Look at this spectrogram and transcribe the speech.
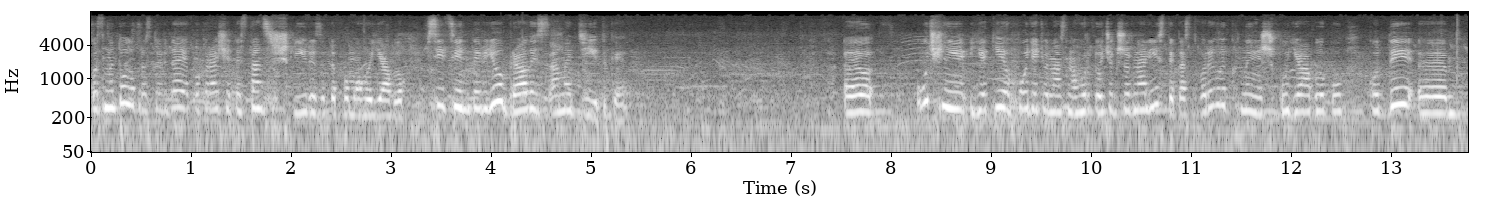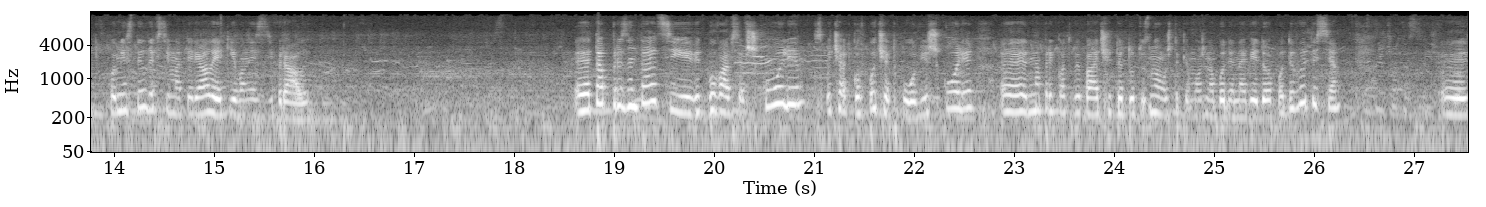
Косметолог розповідає, як покращити стан шкіри за допомогою яблук. Всі ці інтерв'ю брали саме дітки. Е, Учні, які ходять у нас на гурточок журналістика, створили книжку яблуку, куди е, помістили всі матеріали, які вони зібрали. Етап презентації відбувався в школі, спочатку в початковій школі. Е, Наприклад, ви бачите, тут знову ж таки можна буде на відео подивитися. Е,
